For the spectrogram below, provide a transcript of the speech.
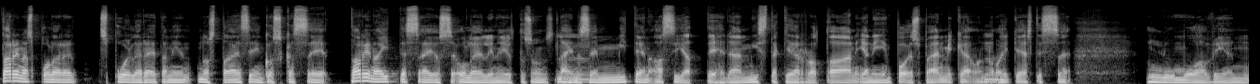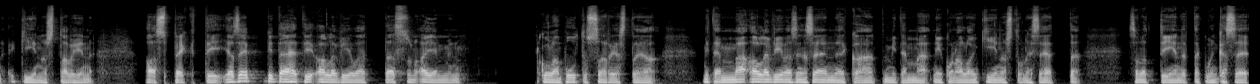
tarinaspoilereita niin nostaa esiin, koska se tarina itsessään ei ole se oleellinen juttu, se on lähinnä mm. se, miten asiat tehdään, mistä kerrotaan ja niin poispäin, mikä on mm. oikeasti se lumoavien, kiinnostavin aspekti. Ja se pitää heti alleviivaa, että tässä on aiemmin, kun ollaan puhuttu sarjasta ja miten mä alleviivasin sen, että miten mä niin kun aloin kiinnostua, niin se, että sanottiin, että kuinka se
